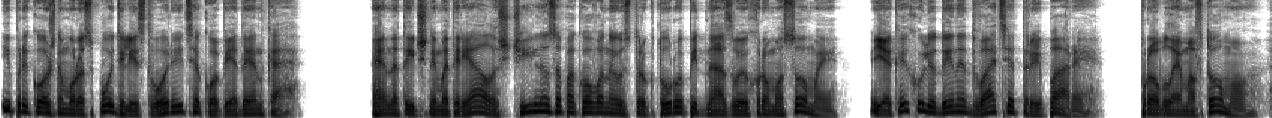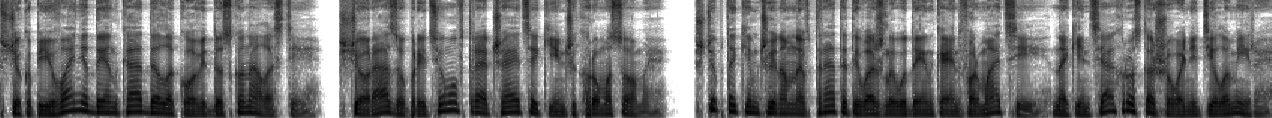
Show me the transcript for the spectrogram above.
і при кожному розподілі створюється копія ДНК. Генетичний матеріал щільно запакований у структуру під назвою хромосоми, яких у людини 23 пари. Проблема в тому, що копіювання ДНК далеко від досконалості, щоразу при цьому втрачається кінчик хромосоми. Щоб таким чином не втратити важливу ДНК інформації, на кінцях розташовані тіломіри.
